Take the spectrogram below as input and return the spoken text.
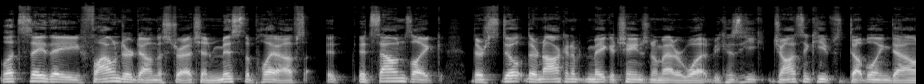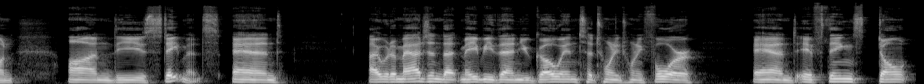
let's say they flounder down the stretch and miss the playoffs, it it sounds like they're still they're not going to make a change no matter what because he Johnson keeps doubling down on these statements and I would imagine that maybe then you go into 2024 and if things don't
